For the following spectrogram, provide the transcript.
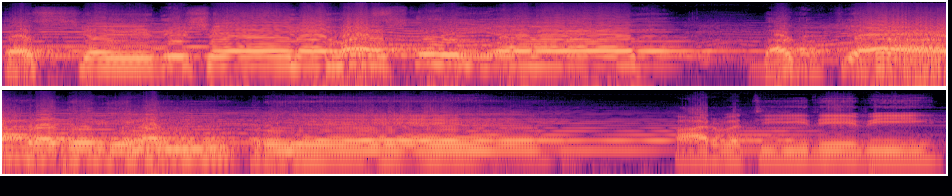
ತಸ್ಯೈ ದಿಶೆ ನಮಸ್ಕುರ್ಯಾತ್ ಭಕ್ತ್ಯಾ ಪ್ರತಿದಿನಂ ಪ್ರಿಯೇ. ಪಾರ್ವತೀದೇವಿ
